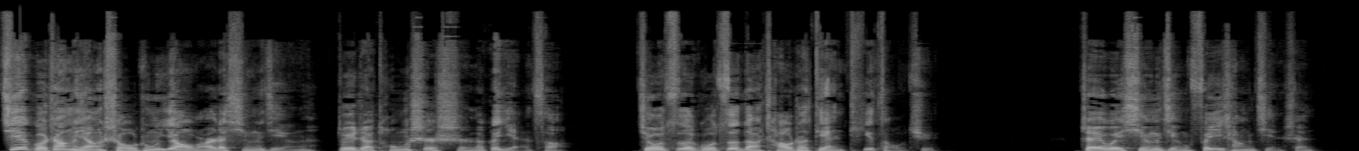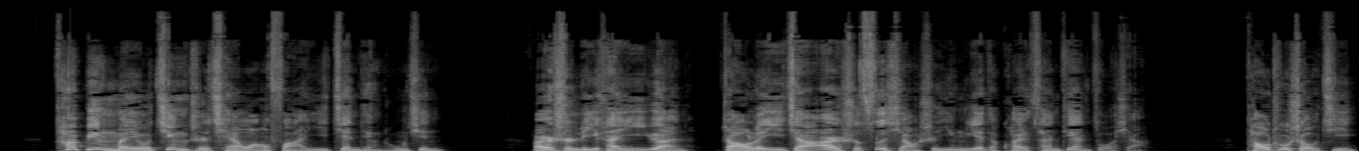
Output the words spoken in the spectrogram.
接过张扬手中药丸的刑警对着同事使了个眼色，就自顾自地朝着电梯走去。这位刑警非常谨慎，他并没有径直前往法医鉴定中心，而是离开医院，找了一家二十四小时营业的快餐店坐下，掏出手机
